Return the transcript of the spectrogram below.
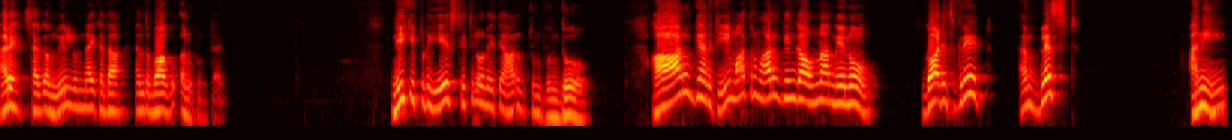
అరే సగం నీళ్ళు ఉన్నాయి కదా ఎంత బాగు? అనుకుంటాడు. నీకు ఇప్పుడు ఏ స్థితిలోనైతే ఆరోగ్యం ఉందో ఆ ఆరోగ్యానికి మాత్రం ఆరోగ్యంగా ఉన్నాను నేను. God is great. I'm blessed. అని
